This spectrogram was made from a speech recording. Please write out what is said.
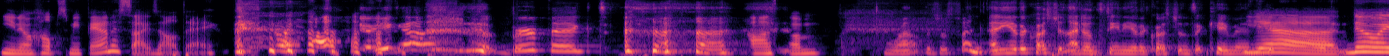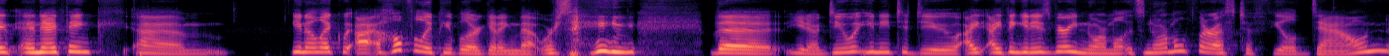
you know, helps me fantasize all day. there you go. Perfect. awesome. Wow, this was fun. Any other questions? I don't see any other questions that came in. Yeah, no, I and I think um, you know, like I, hopefully people are getting that we're saying the you know do what you need to do. I, I think it is very normal. It's normal for us to feel down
